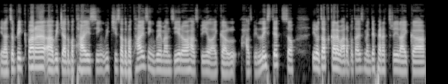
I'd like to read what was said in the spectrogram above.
you know the big banner which advertising which is advertising women's Euro has been like has been listed. So you know that kind of advertisement definitely like uh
